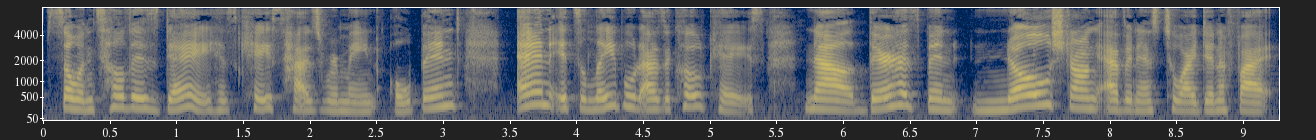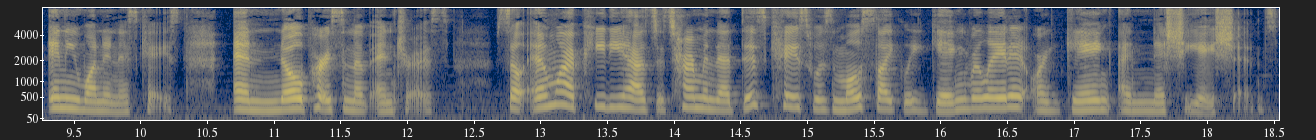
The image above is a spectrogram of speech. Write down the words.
So until this day, his case has remained opened and it's labeled as a cold case. Now, there has been no strong evidence to identify anyone in this case and no person of interest. So, NYPD has determined that this case was most likely gang related or gang initiations.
